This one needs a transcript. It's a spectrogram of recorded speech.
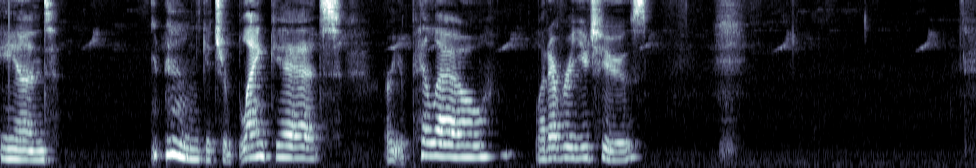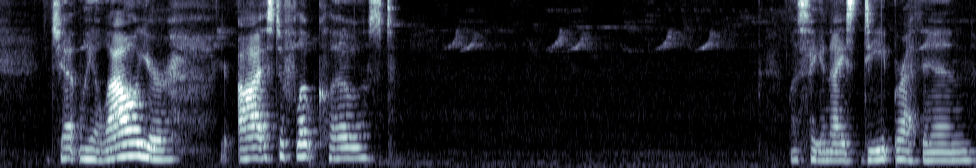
and get your blanket or your pillow, whatever you choose. Gently allow your, your eyes to float closed. Let's take a nice deep breath in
